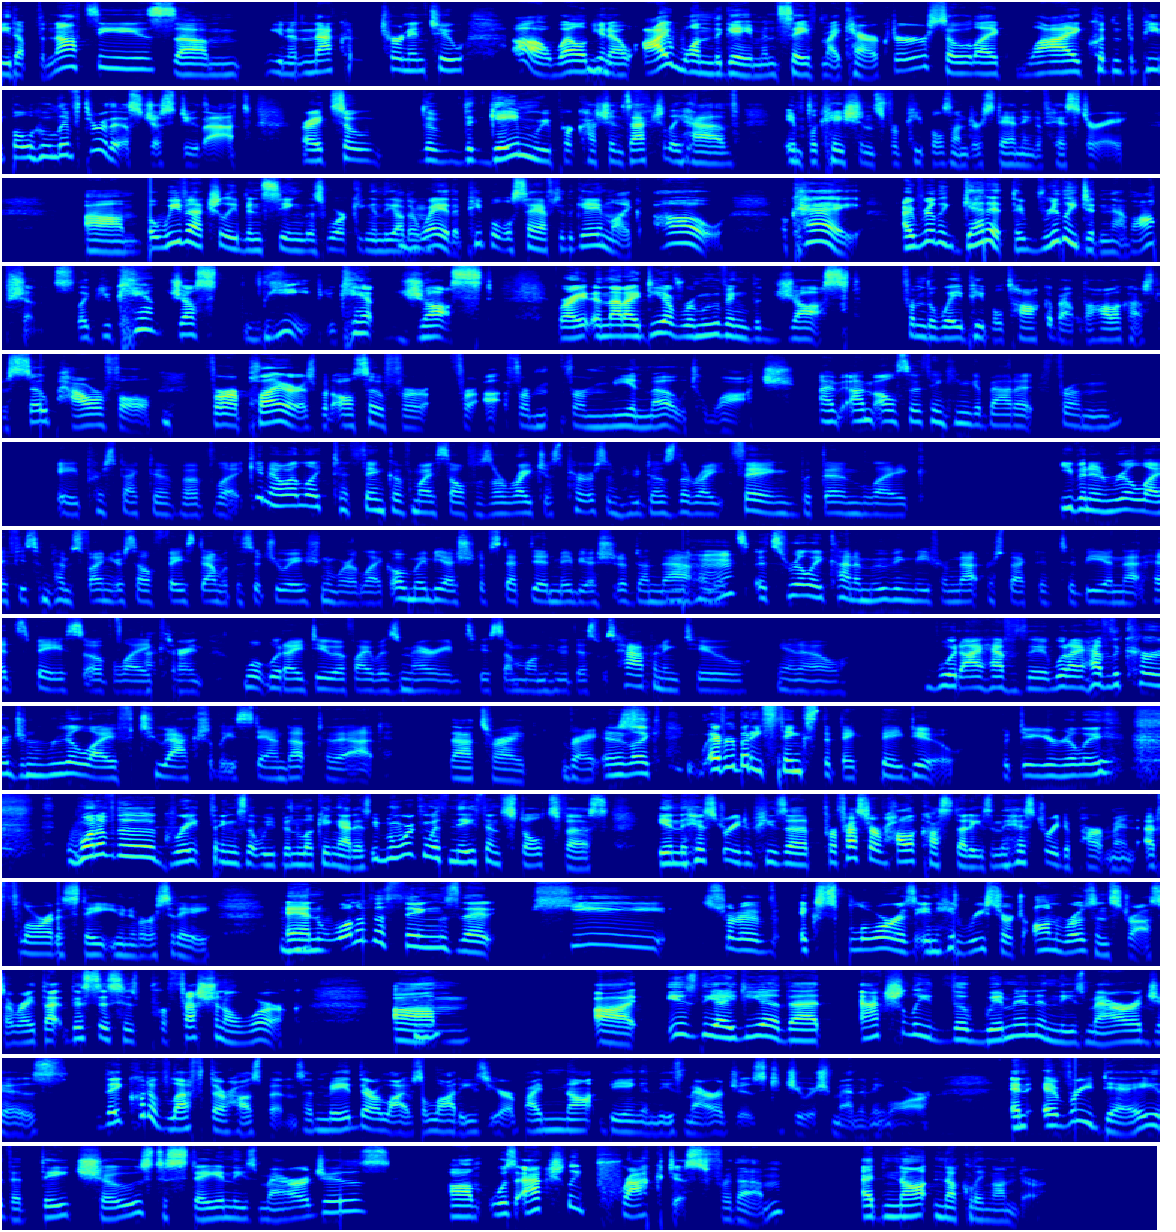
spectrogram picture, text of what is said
beat up the Nazis. Um, you know, and that could turn into, oh, well, you mm-hmm. know, I won the game and saved my character. So, like, why couldn't the people who lived through this just do that? Right. So the the game repercussions actually have implications for people's understanding of history. Um, but we've actually been seeing this working in the other mm-hmm. way that people will say after the game, like, oh, okay, I really get it. They really didn't have options. Like, you can't just leave. You can't just, right? And that idea of removing the just from the way people talk about the Holocaust was so powerful mm. for our players, but also for for uh, for for me and Mo to watch. I'm I'm also thinking about it from a perspective of like you know I like to think of myself as a righteous person who does the right thing, but then like even in real life you sometimes find yourself face down with a situation where like oh maybe i should have stepped in maybe i should have done that mm-hmm. and it's it's really kind of moving me from that perspective to be in that headspace of like right. what would i do if i was married to someone who this was happening to you know would i have the would i have the courage in real life to actually stand up to that that's right right and like everybody thinks that they they do but do you really one of the great things that we've been looking at is we've been working with Nathan Stoltzfus in the history. He's a professor of Holocaust studies in the history department at Florida State University. Mm-hmm. And one of the things that he sort of explores in his research on Rosenstrasse, right? That this is his professional work. Mm-hmm. Um, mm-hmm. uh, is the idea that actually the women in these marriages they could have left their husbands and made their lives a lot easier by not being in these marriages to Jewish men anymore. And every day that they chose to stay in these marriages um, was actually practice for them at not knuckling under.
